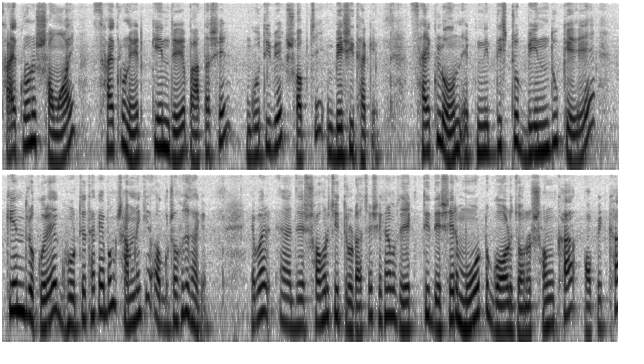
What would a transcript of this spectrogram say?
সাইক্লোনের সময় সাইক্লোনের কেন্দ্রে বাতাসের গতিবেগ সবচেয়ে বেশি থাকে। সাইক্লোন একটি নির্দিষ্ট বিন্দুকে কেন্দ্র করে ঘুরতে থাকে এবং সামনে কি অগ্রসর হতে থাকে। এবার যে শহর চিত্রটা আছে, সেখানে বলছে, একটি দেশের মোট গড় জনসংখ্যা অপেক্ষা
